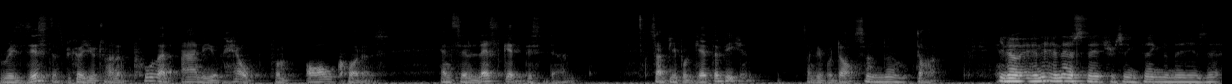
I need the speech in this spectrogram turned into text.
resistance because you're trying to pull an army of help from all corners and say, let's get this done. Some people get the vision, some people don't. Some don't. Don't. You know, and, and that's the interesting thing to me is that,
